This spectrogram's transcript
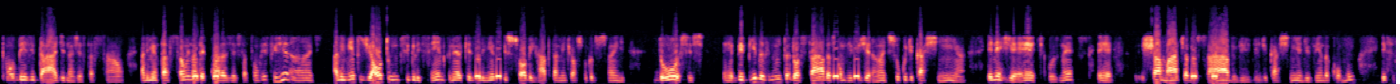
Então, obesidade na gestação, alimentação inadequada à gestação, refrigerantes, alimentos de alto índice glicêmico, né, aqueles alimentos que sobem rapidamente o açúcar do sangue, doces, é, bebidas muito adoçadas, como refrigerante, suco de caixinha, energéticos, né, é, chamate adoçado de, de, de, caixinha de venda comum, esses,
